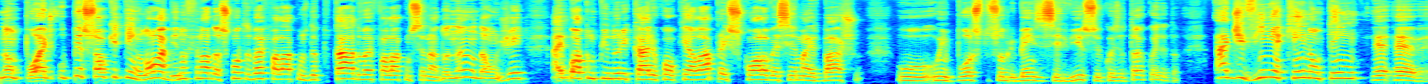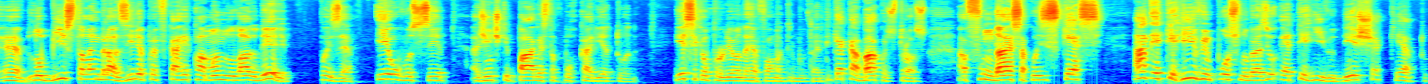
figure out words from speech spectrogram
não pode. O pessoal que tem lobby, no final das contas, vai falar com os deputados, vai falar com o senador, não, dá um jeito. Aí bota um penduricalho qualquer lá para a escola, vai ser mais baixo o, o, imposto sobre bens e serviços e coisa e tal, coisa e tal. Adivinha quem não tem é, é, é, lobista lá em Brasília para ficar reclamando do lado dele? Pois é, eu, você, a gente que paga essa porcaria toda. Esse é o problema da reforma tributária. Tem que acabar com esse troço. Afundar essa coisa, esquece. Ah, é terrível o imposto no Brasil? É terrível. Deixa quieto.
